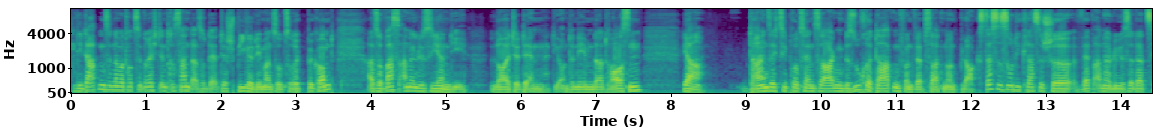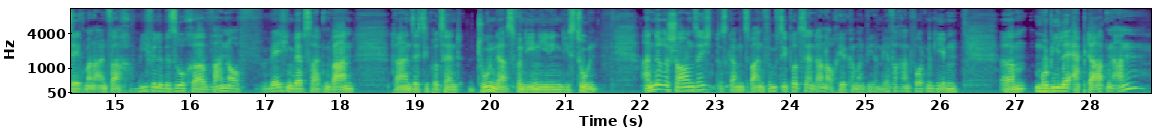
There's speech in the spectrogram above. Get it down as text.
Die Daten sind aber trotzdem recht interessant, also der, der Spiegel, den man so zurückbekommt. Also was analysieren die Leute denn, die Unternehmen da draußen? Ja, 63% sagen Besucherdaten von Webseiten und Blogs. Das ist so die klassische Webanalyse. Da zählt man einfach, wie viele Besucher wann auf welchen Webseiten waren. 63% tun das von denjenigen, die es tun. Andere schauen sich, das gaben 52 Prozent an, auch hier kann man wieder Mehrfachantworten geben, ähm, mobile App-Daten an.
